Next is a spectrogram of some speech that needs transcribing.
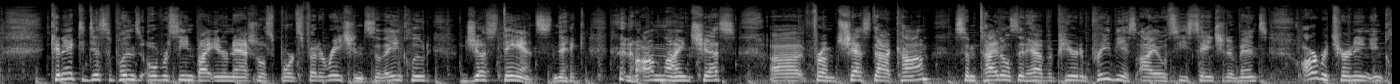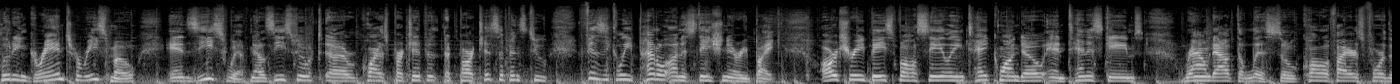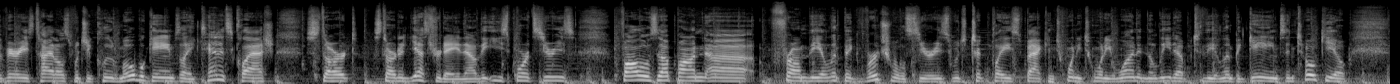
connect to disciplines overseen by international sports federations. So they include Just Dance, Nick, an online chess uh, from chess.com. Some titles that have appeared in previous IOC sanctioned events are returning, including Gran Turismo and Zwift. Now, Zwift uh, requires particip- uh, participants to physically pedal on a stationary bike. Archery, baseball, sailing, taekwondo, and tennis games round out the list. So qualifiers for the various titles, which include mobile games like Tennis Clash, start started yesterday. Now the esports series follows up on uh, from the Olympic Virtual Series, which took place back in 2021 in the lead up to the Olympic Games in Tokyo.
